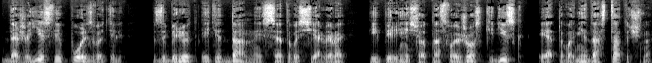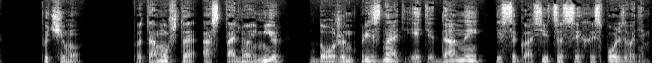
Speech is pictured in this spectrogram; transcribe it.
Даже если пользователь заберет эти данные с этого сервера и перенесет на свой жесткий диск, этого недостаточно. Почему? потому что остальной мир должен признать эти данные и согласиться с их использованием.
